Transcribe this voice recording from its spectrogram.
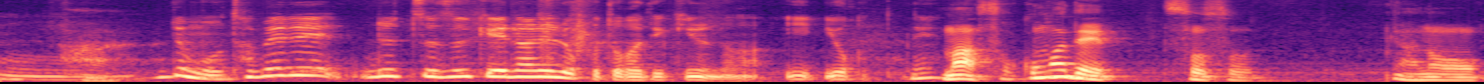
うん。はでも食べれる続けられることができるのはいよかったね。まあそこまでそうそう。あの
